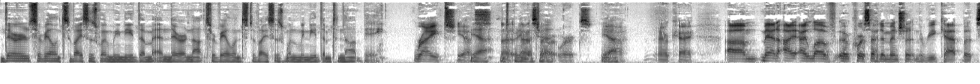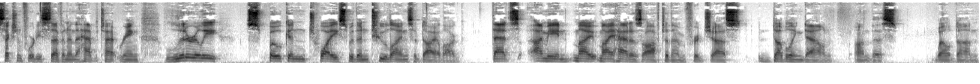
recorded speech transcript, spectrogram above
there are surveillance devices when we need them, and there are not surveillance devices when we need them to not be. Right. Yes. Yeah. That's that, pretty that's much how it. it works. Yeah. yeah. Okay. Um, man, I, I, love, of course, I had to mention it in the recap, but Section 47 and the Habitat Ring literally spoken twice within two lines of dialogue. That's, I mean, my, my hat is off to them for just doubling down on this. Well done.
